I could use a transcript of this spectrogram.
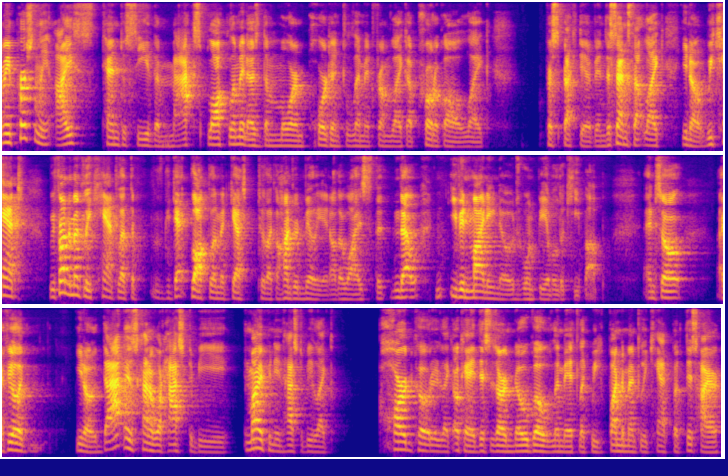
I mean, personally, I tend to see the max block limit as the more important limit from like a protocol like perspective, in the sense that like you know we can't we fundamentally can't let the get block limit get to like 100 million. Otherwise the, that even mining nodes won't be able to keep up. And so i feel like you know that is kind of what has to be in my opinion has to be like hard coded like okay this is our no go limit like we fundamentally can't put this higher.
